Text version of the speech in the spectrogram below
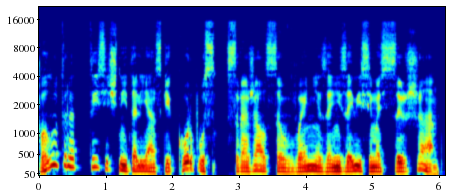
Полуторатысячный итальянский корпус сражался в войне за независимость США –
